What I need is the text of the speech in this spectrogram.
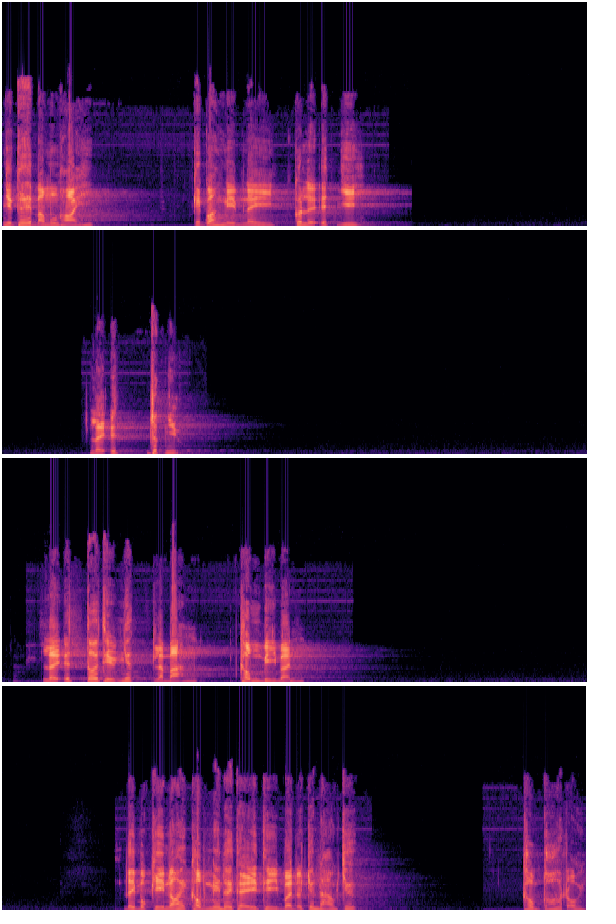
Như thế bạn muốn hỏi, cái quan niệm này có lợi ích gì? Lợi ích rất nhiều. Lợi ích tối thiểu nhất là bạn không bị bệnh. Đây một khi nói không nghe nơi thể thì bệnh ở chỗ nào chứ? Không có rồi.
